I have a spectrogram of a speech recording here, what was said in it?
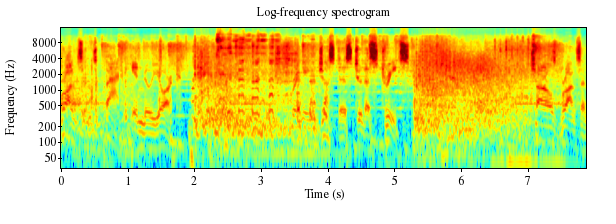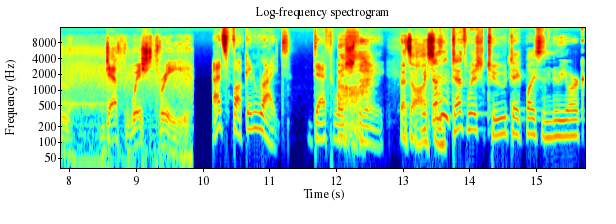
Bronson's back in New York, bringing justice to the streets. Charles Bronson. Death Wish 3. that's fucking right death wish Ah. 3 That's Wait, awesome. doesn't Death Wish 2 take place in New York?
